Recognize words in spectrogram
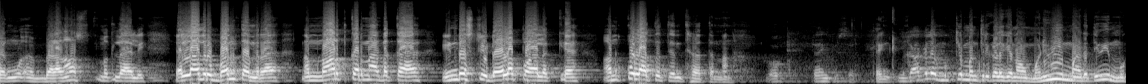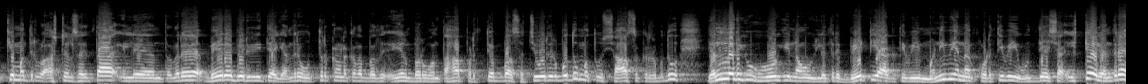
ಬೆಂಗ್ಳೂ ಬೆಳಗಾವಿ ಆಗಲಿ, ಎಲ್ಲಾದರೂ ಬಂತಂದ್ರೆ ನಮ್ಮ ನಾರ್ತ್ ಕರ್ನಾಟಕ ಇಂಡಸ್ಟ್ರಿ ಡೆವಲಪ್ ಆಗಲಿಕ್ಕೆ ಅನುಕೂಲ ಆಗ್ತೈತೆ ಅಂತ ಹೇಳ್ತೇನೆ ನಾನು. Okay thank you sir thank you ಈಗಾಗಲೇ ಮುಖ್ಯಮಂತ್ರಿಗಳಿಗೆ ನಾವು ಮನವಿ ಮಾಡಿದ್ದೀವಿ. ಮುಖ್ಯಮಂತ್ರಿಗಳು ಅಷ್ಟೇ ಸಹಿತ ಇಲ್ಲಿ ಅಂತಂದರೆ ಬೇರೆ ಬೇರೆ ರೀತಿಯಾಗಿ ಅಂದರೆ ಉತ್ತರ ಕರ್ನಾಟಕದ ಬದ ಏನು ಬರುವಂತಹ ಪ್ರತಿಯೊಬ್ಬ ಸಚಿವರಿರ್ಬೋದು ಮತ್ತು ಶಾಸಕರಿರ್ಬೋದು ಎಲ್ಲರಿಗೂ ಹೋಗಿ ನಾವು ಇಲ್ಲಂದ್ರೆ ಭೇಟಿ ಆಗ್ತೀವಿ ಮನವಿಯನ್ನು ಕೊಡ್ತೀವಿ. ಉದ್ದೇಶ ಇಷ್ಟೇ ಇಲ್ಲ ಅಂದರೆ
